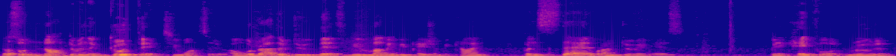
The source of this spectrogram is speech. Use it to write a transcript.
He's also not doing the good things he wants to do. I would rather do this, be loving, be patient, be kind. But instead, what I'm doing is being hateful and rude and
